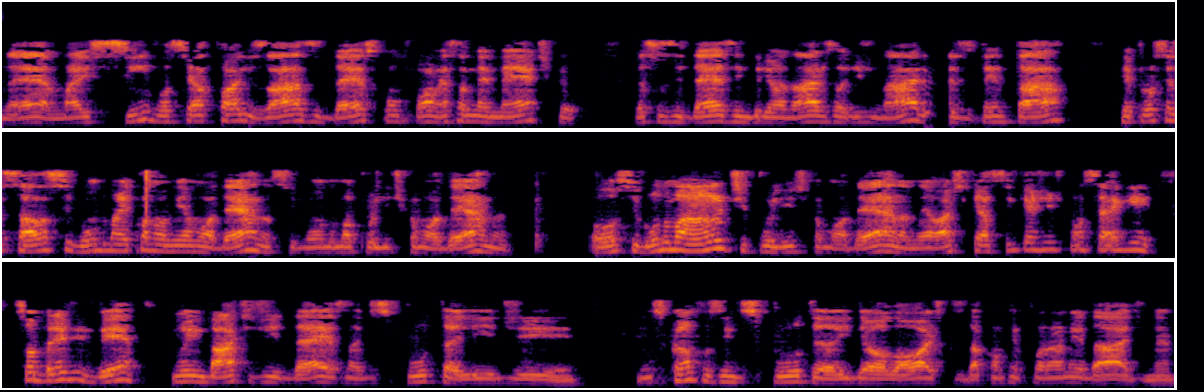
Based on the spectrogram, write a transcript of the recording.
né? Mas sim você atualizar as ideias conforme essa memética dessas ideias embrionárias originárias e tentar reprocessá-las segundo uma economia moderna, segundo uma política moderna ou segundo uma antipolítica moderna, né? Eu acho que é assim que a gente consegue sobreviver no embate de ideias, na disputa ali de nos campos em disputa ideológicos da contemporaneidade, né?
